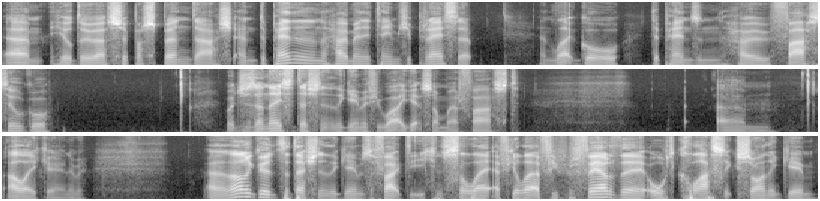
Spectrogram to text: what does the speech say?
um, he'll do a super spin dash and depending on how many times you press it and let go, depends on how fast he'll go. Which is a nice addition to the game if you want to get somewhere fast. Um, I like it anyway. And another good addition to the game is the fact that you can select if you let if you prefer the old classic Sonic game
